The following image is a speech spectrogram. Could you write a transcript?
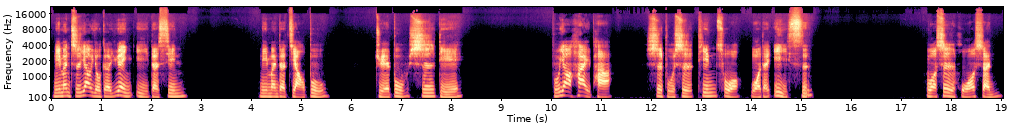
你们只要有个愿意的心，你们的脚步。绝不失跌，不要害怕，是不是听错我的意思？我是活神，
